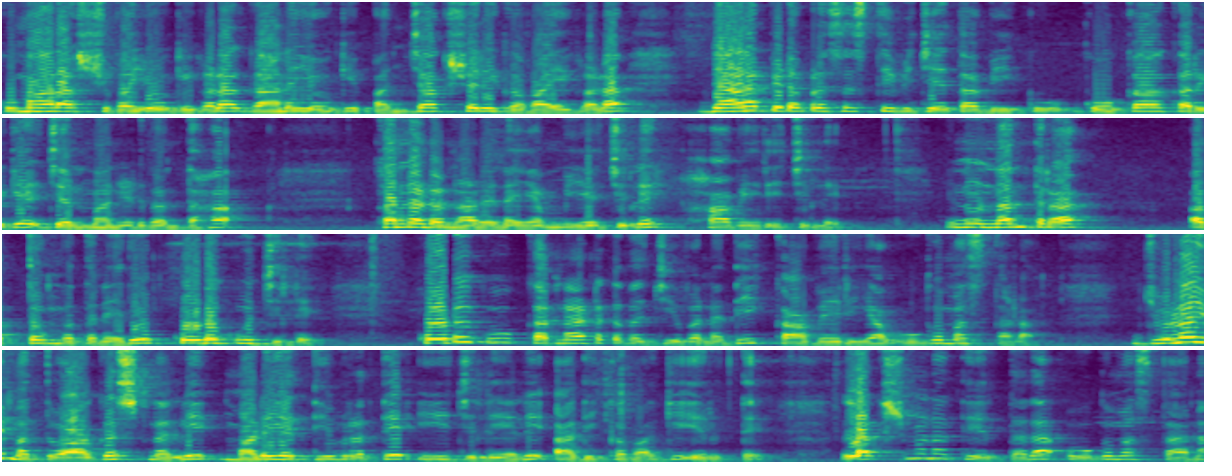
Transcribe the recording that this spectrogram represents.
ಕುಮಾರ ಶಿವಯೋಗಿಗಳ, ಗಾನಯೋಗಿ ಪಂಚಾಕ್ಷರಿ ಗವಾಯಿಗಳ, ಜ್ಞಾನಪೀಠ ಪ್ರಶಸ್ತಿ ವಿಜೇತ ಬಿಕು ಗೋಕಾಕರಿಗೆ ಜನ್ಮ ನೀಡಿದಂತಹ ಕನ್ನಡ ನಾಡಿನ ಎಮ್ಮೆಯ ಜಿಲ್ಲೆ, ಹಾವೇರಿ ಜಿಲ್ಲೆ. ಇನ್ನು ನಂತರ ಹತ್ತೊಂಬತ್ತನೆಯದು ಕೊಡಗು ಜಿಲ್ಲೆ. ಕೊಡಗು ಕರ್ನಾಟಕದ ಜೀವನದಿ, ಕಾವೇರಿಯ ಉಗಮ ಸ್ಥಳ. ಜುಲೈ ಮತ್ತು ಆಗಸ್ಟ್ನಲ್ಲಿ ಮಳೆಯ ತೀವ್ರತೆ ಈ ಜಿಲ್ಲೆಯಲ್ಲಿ ಅಧಿಕವಾಗಿ ಇರುತ್ತೆ. ಲಕ್ಷ್ಮಣ ತೀರ್ಥದ ಉಗಮ ಸ್ಥಾನ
